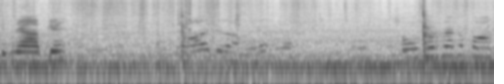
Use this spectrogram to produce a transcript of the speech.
कितने आपके? पाँच सौ रुपये के पाँच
